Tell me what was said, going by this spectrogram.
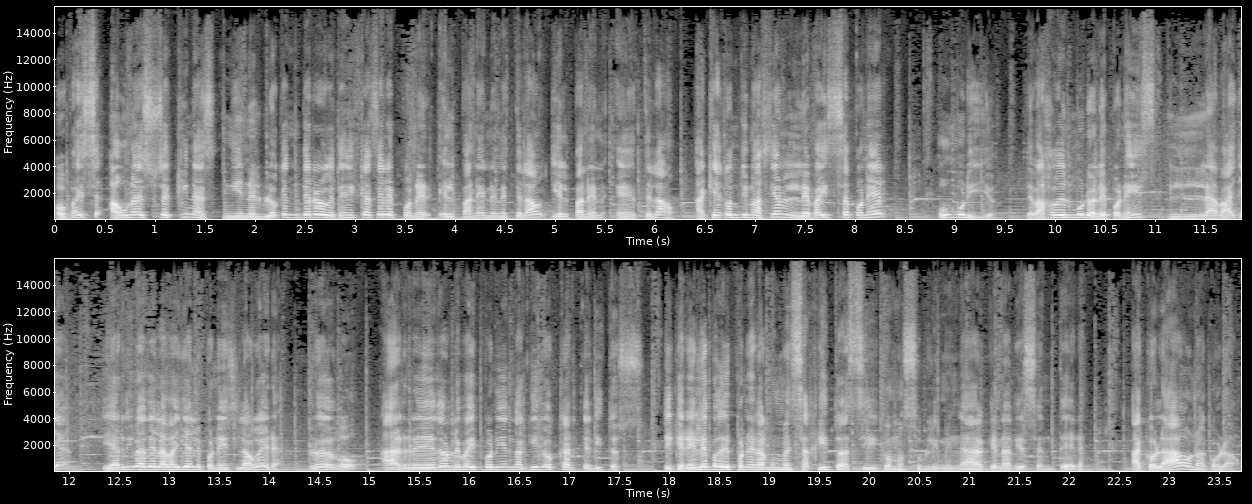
Os vais a una de sus esquinas y en el bloque entero lo que tenéis que hacer es poner el panel en este lado y el panel en este lado. Aquí a continuación le vais a poner un murillo. Debajo del muro le ponéis la valla y arriba de la valla le ponéis la hoguera. Luego, alrededor le vais poniendo aquí los cartelitos. Si queréis le podéis poner algún mensajito así como subliminal que nadie se entera. ¿Ha colado o no ha colado?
